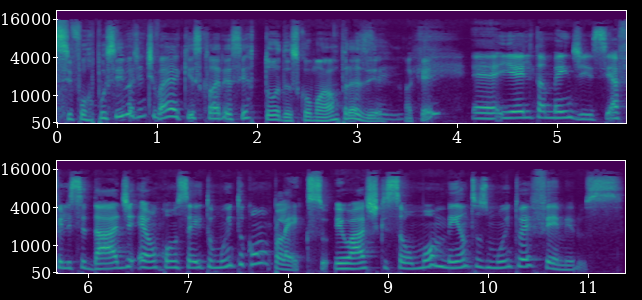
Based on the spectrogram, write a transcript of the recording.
se for possível, a gente vai aqui esclarecer todas com o maior prazer, Sim. ok? É, e ele também disse: a felicidade é um conceito muito complexo. Eu acho que são momentos muito efêmeros.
